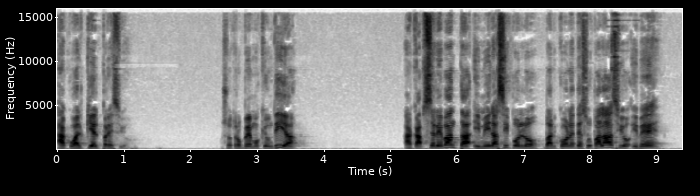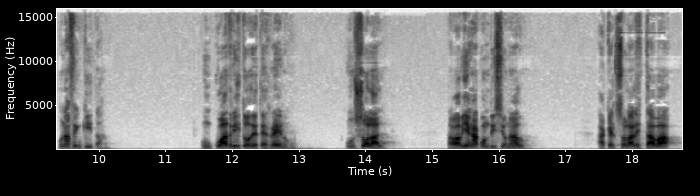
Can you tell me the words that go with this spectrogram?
a cualquier precio. Nosotros vemos que un día Acab se levanta y mira así por los balcones de su palacio y ve una finquita, un cuadrito de terreno un solar. Estaba bien acondicionado. Aquel solar estaba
